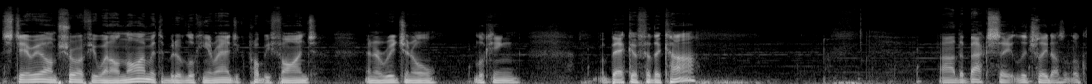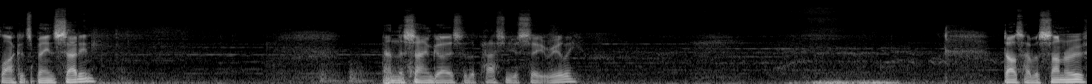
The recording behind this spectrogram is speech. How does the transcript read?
stereo. I'm sure if you went online with a bit of looking around, you could probably find an original looking Becker for the car. Uh, the back seat literally doesn't look like it's been sat in. And the same goes for the passenger seat, really. Does have a sunroof.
